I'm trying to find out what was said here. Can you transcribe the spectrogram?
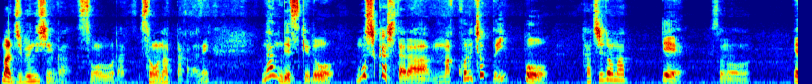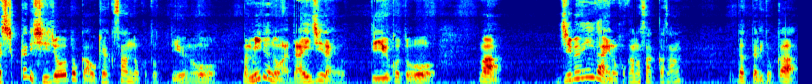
まあ、自分自身がそうだそうなったからね。なんですけど、もしかしたら、まあ、これちょっと一歩立ち止まって、そのいやしっかり市場とかお客さんのことっていうのを、まあ、見るのは大事だよっていうことを、まあ、自分以外の他の作家さんだったりとか、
